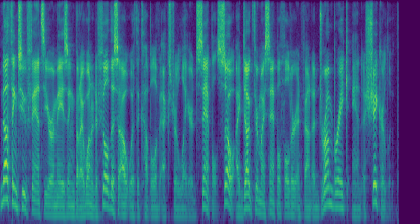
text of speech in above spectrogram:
Nothing too fancy or amazing, but I wanted to fill this out with a couple of extra layered samples. So I dug through my sample folder and found a drum break and a shaker loop.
